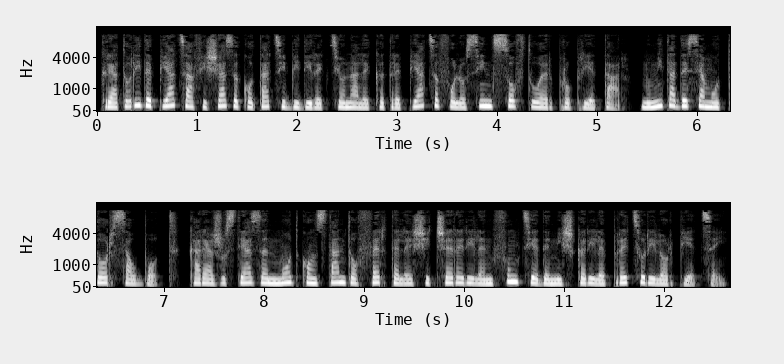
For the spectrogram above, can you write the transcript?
Creatorii de piață afișează cotații bidirecționale către piață folosind software proprietar, numit adesea motor sau bot, care ajustează în mod constant ofertele și cererile în funcție de mișcările prețurilor pieței.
